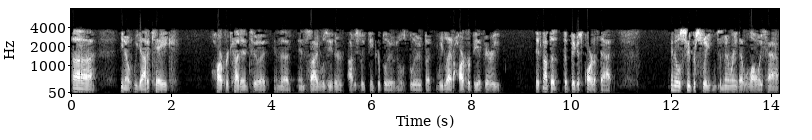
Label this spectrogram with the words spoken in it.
uh, you know, we got a cake. Harper cut into it, and the inside was either obviously pink or blue, and it was blue. But we let Harper be a very, if not the the biggest part of that, and it was super sweet. It's a memory that we'll always have.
